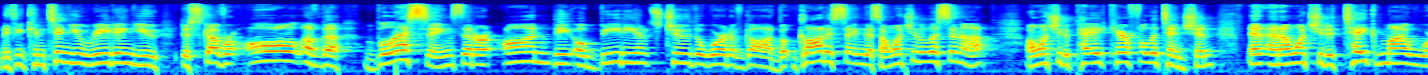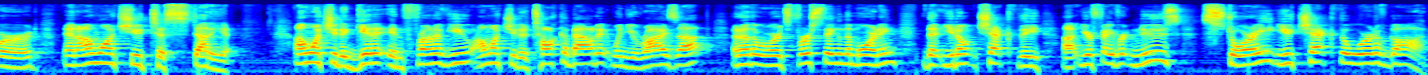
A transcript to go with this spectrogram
And if you continue reading, you discover all of the blessings that are on the obedience to the Word of God. But God is saying this I want you to listen up. I want you to pay careful attention, and, and I want you to take my word and I want you to study it. I want you to get it in front of you. I want you to talk about it when you rise up. In other words, first thing in the morning, that you don't check the, uh, your favorite news story, you check the Word of God.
